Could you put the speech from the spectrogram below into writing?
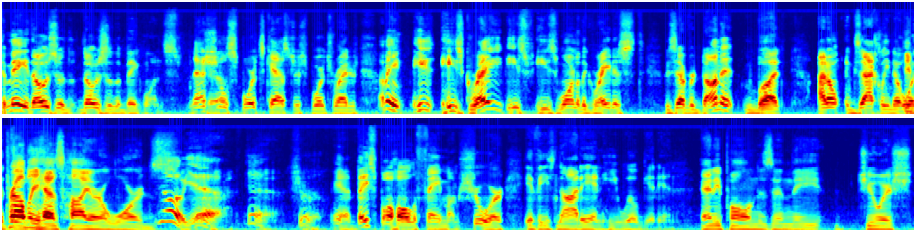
to me, those are the, those are the big ones. National Yeah. sportscasters, sports writers. I mean, he's he's great. He's he's one of the greatest who's ever done it. But I don't exactly know He what. the- probably has higher awards. Oh yeah, yeah, sure. Yeah, baseball Hall of Fame. I'm sure if he's not in, he will get in. Andy Pollin is in the Jewish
